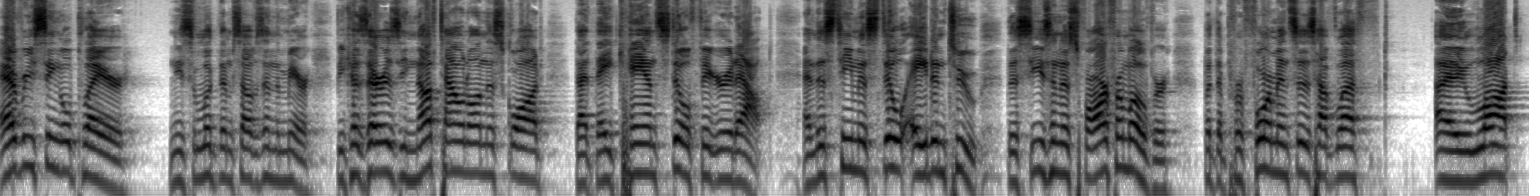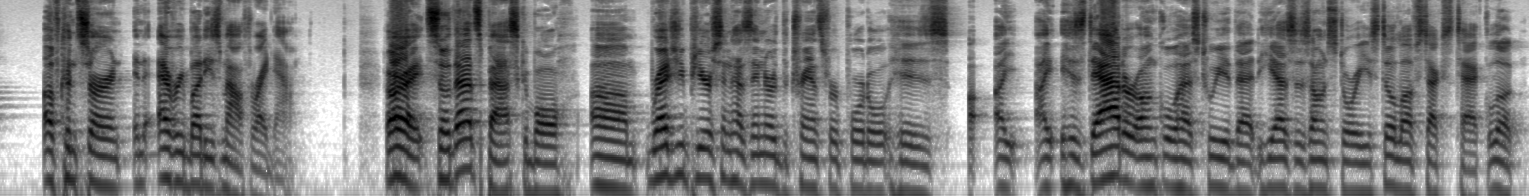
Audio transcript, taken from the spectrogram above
Every single player needs to look themselves in the mirror because there is enough talent on this squad that they can still figure it out. And this team is still 8 and 2. The season is far from over, but the performances have left a lot of concern in everybody's mouth right now. All right, so that's basketball. Um, Reggie Pearson has entered the transfer portal. His I, I, his dad or uncle has tweeted that he has his own story. He still loves Texas Tech. Look,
